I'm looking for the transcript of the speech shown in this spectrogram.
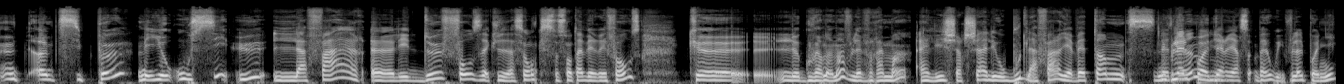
Un petit peu, mais il y a aussi eu l'affaire, euh, les deux fausses accusations qui se sont avérées fausses, que euh, le gouvernement voulait vraiment aller chercher, aller au bout de l'affaire. Il y avait Tom Sneddon derrière ça. Ben oui, il voulait le poignet.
